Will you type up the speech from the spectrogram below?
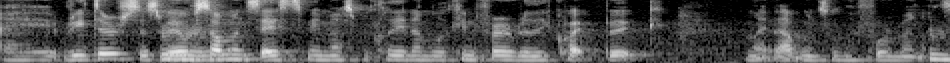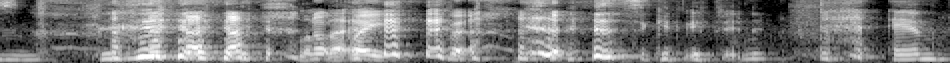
uh, readers as well. Mhm. someone says to me, Miss McLean, I'm looking for a really quick book. Like, that one's only four minutes. Mhm. Not that. quite, but That's a good way of putting it. Um,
